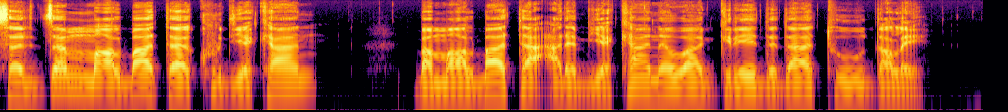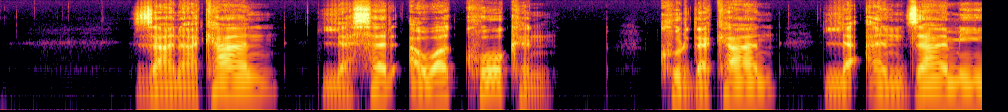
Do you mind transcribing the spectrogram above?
سەرجەم ماڵباتە کوردییەکان بە ماڵباتە عەرەبییەکانەوە گرێ دەدات و دەڵێ، زاناکان لەسەر ئەوە کۆکن، کوردەکان لە ئەنجامی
